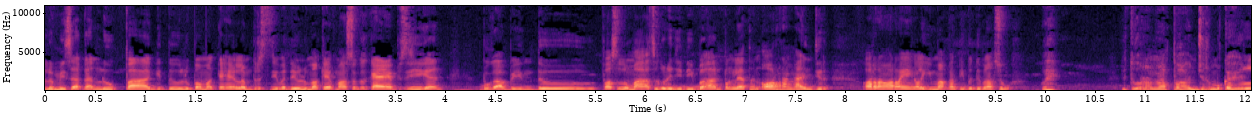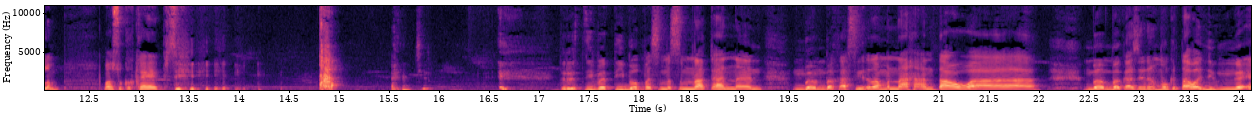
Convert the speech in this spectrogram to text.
lu misalkan lupa gitu lupa pakai helm terus tiba-tiba lu pakai masuk ke KFC kan buka pintu pas lu masuk udah jadi bahan penglihatan orang anjir. Orang-orang yang lagi makan tiba-tiba langsung itu orang apa anjir? Pakai helm. Masuk ke KFC anjir. Terus tiba-tiba pas mesen makanan mbak mbak kasirnya menahan tawa. Mbak mbak kasirnya mau ketawa juga nggak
